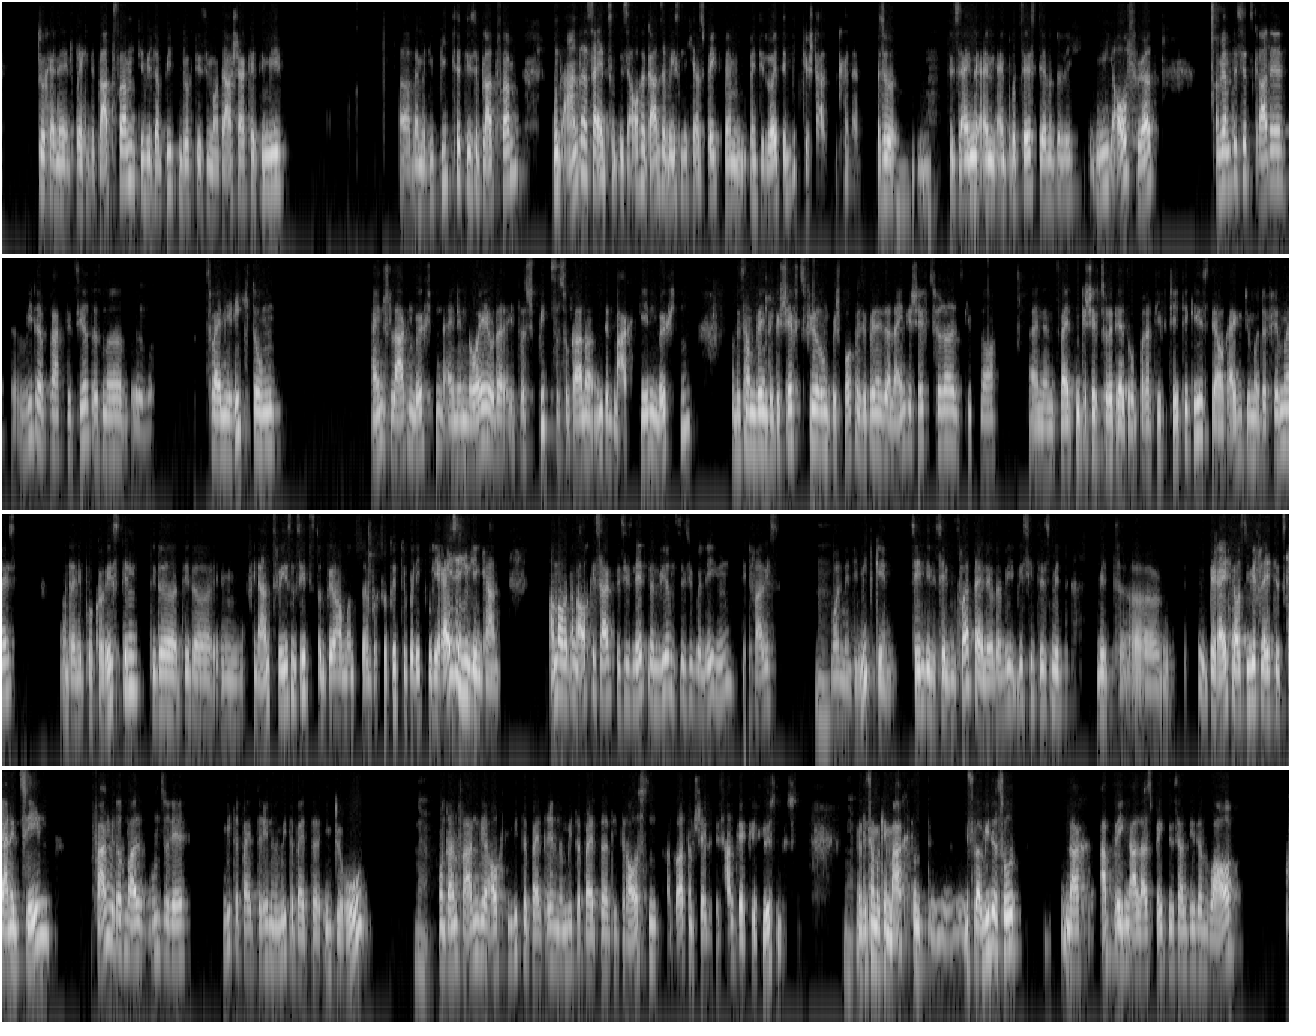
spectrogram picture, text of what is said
durch eine entsprechende Plattform, die wir da bieten durch diese Montageakademie, äh, wenn man die bietet, diese Plattform. Und andererseits, und das ist auch ein ganz wesentlicher Aspekt, wenn, wenn die Leute mitgestalten können. Also das ist ein, ein, ein Prozess, der natürlich nie aufhört. Aber wir haben das jetzt gerade wieder praktiziert, dass wir zwar eine Richtung einschlagen möchten, eine neue oder etwas spitzer sogar noch in den Markt gehen möchten. Und das haben wir in der Geschäftsführung besprochen. Also ich bin nicht allein Geschäftsführer. Es gibt noch einen zweiten Geschäftsführer, der jetzt operativ tätig ist, der auch Eigentümer der Firma ist. Und eine Prokuristin, die da, die da im Finanzwesen sitzt. Und wir haben uns einfach zu dritt überlegt, wo die Reise hingehen kann. Haben aber dann auch gesagt, das ist nett, wenn wir uns das überlegen. Die Frage ist, mhm. wollen denn die mitgehen? Sehen die dieselben Vorteile? Oder wie, wie sieht es mit, mit äh, Bereichen aus, die wir vielleicht jetzt gar nicht sehen. Fragen wir doch mal unsere Mitarbeiterinnen und Mitarbeiter im Büro. Ja. Und dann fragen wir auch die Mitarbeiterinnen und Mitarbeiter, die draußen an Ort und Stelle das handwerklich lösen müssen. Ja. das haben wir gemacht und es war wieder so, nach Abwägen aller Aspekte sagen die dann, wow,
